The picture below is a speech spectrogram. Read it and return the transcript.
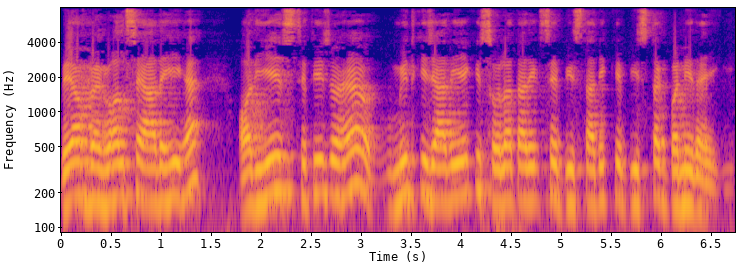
बे ऑफ़ बंगाल से आ रही है। और ये स्थिति जो है, उम्मीद की जा रही है कि 16 तारीख से 20 तारीख के बीच तक बनी रहेगी।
